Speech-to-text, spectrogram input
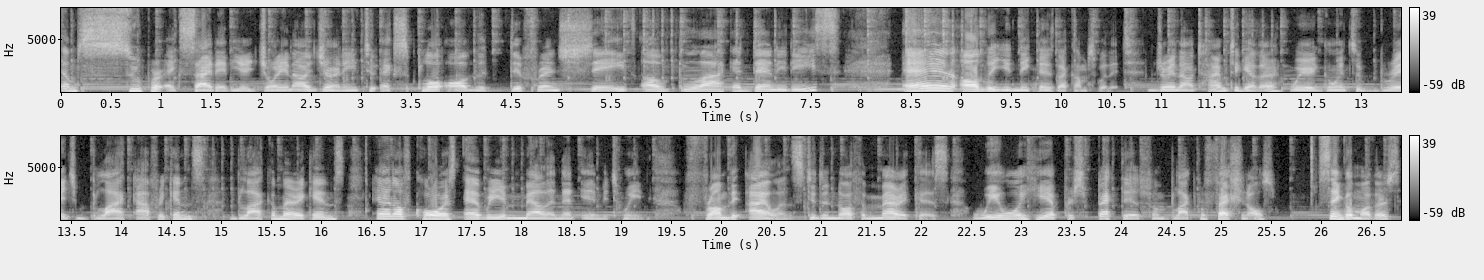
am super excited you're joining our journey to explore all the different shades of black identities and all the uniqueness that comes with it. During our time together, we're going to bridge Black Africans, Black Americans, and of course, every melanin in between. From the islands to the North Americas, we will hear perspectives from Black professionals, single mothers,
